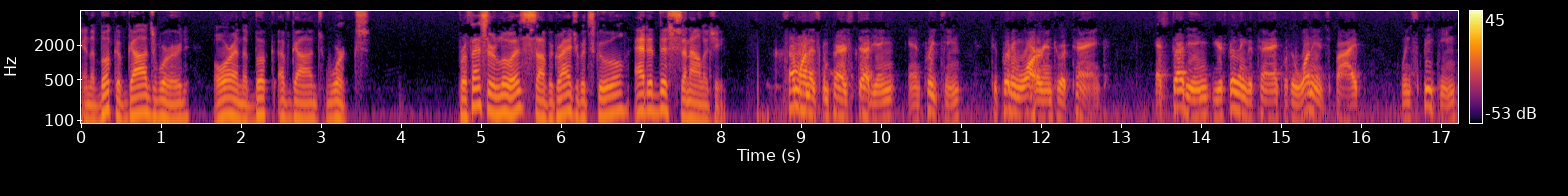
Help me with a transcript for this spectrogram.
in the book of God's Word or in the book of God's works. Professor Lewis of the graduate school added this analogy. Someone has compared studying and preaching to putting water into a tank. At studying, you're filling the tank with a one inch pipe. When speaking,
